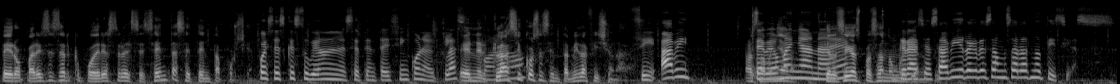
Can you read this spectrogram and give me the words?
pero parece ser que podría ser el 60-70%. Pues es que estuvieron en el 75 en el clásico. En el clásico, 60 mil aficionados. Sí. Avi, te veo mañana. Que lo ¿eh? sigas pasando muy Gracias, bien. Gracias, Avi. Regresamos a las noticias.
